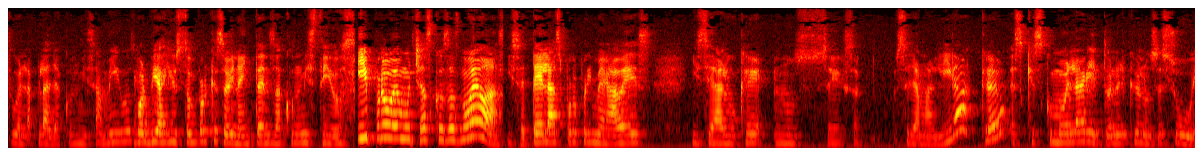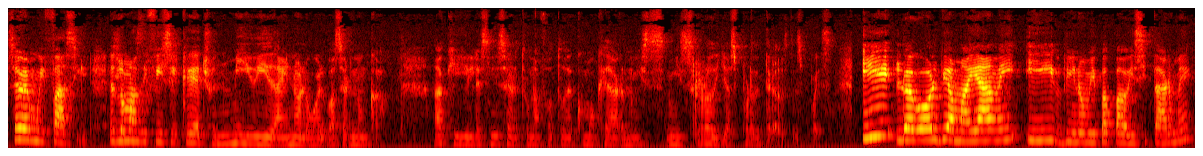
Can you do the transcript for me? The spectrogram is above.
estuve en la playa con mis amigos. Volví a Houston porque soy una intensa con mis tíos. Y probé muchas cosas nuevas. Hice telas por primera vez. Hice algo que no sé exactamente se llama lira, creo. Es que es como el arito en el que uno se sube. Se ve muy fácil. Es lo más difícil que he hecho en mi vida y no lo vuelvo a hacer nunca. Aquí les inserto una foto de cómo quedaron mis, mis rodillas por detrás después. Y luego volví a Miami y vino mi papá a visitarme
